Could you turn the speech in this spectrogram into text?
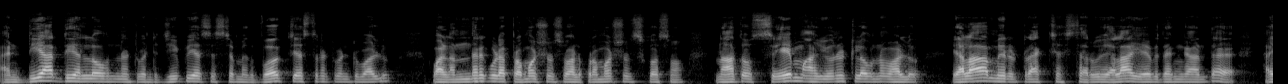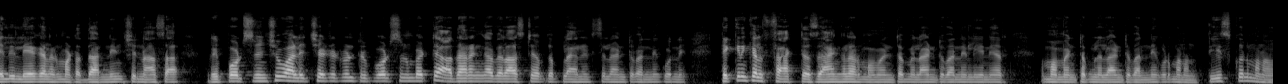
అండ్ డిఆర్డిఎల్లో ఉన్నటువంటి జీపీఎస్ సిస్టమ్ మీద వర్క్ చేస్తున్నటువంటి వాళ్ళు వాళ్ళందరూ కూడా ప్రమోషన్స్ వాళ్ళ ప్రమోషన్స్ కోసం నాతో సేమ్ ఆ యూనిట్లో ఉన్న వాళ్ళు ఎలా మీరు ట్రాక్ చేస్తారు ఎలా ఏ విధంగా అంటే హైలీ లీగల్ అనమాట దాని నుంచి నాసా రిపోర్ట్స్ నుంచి వాళ్ళు ఇచ్చేటటువంటి రిపోర్ట్స్ని బట్టి ఆధారంగా వెలాసిటీ ఆఫ్ ద ప్లానెట్స్ ఇలాంటివన్నీ కొన్ని టెక్నికల్ ఫ్యాక్టర్స్ యాంగులర్ మొమెంటం ఇలాంటివన్నీ లీనియర్ మొమెంటం ఇలాంటివన్నీ కూడా మనం తీసుకొని మనం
